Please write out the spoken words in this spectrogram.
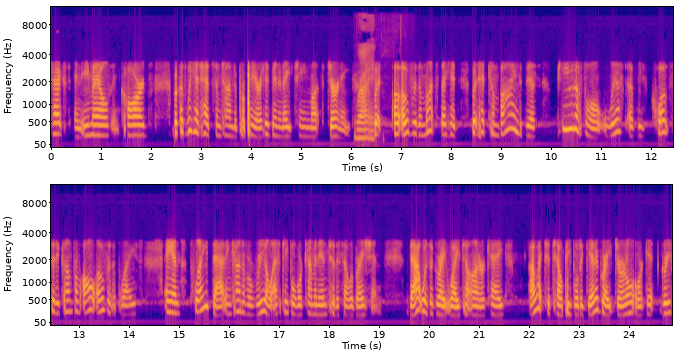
text and emails and cards because we had had some time to prepare. It had been an 18 month journey. Right. But uh, over the months they had but had combined this beautiful list of these quotes that had come from all over the place and played that in kind of a reel as people were coming into the celebration. That was a great way to honor Kay. I like to tell people to get a great journal or get Grief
